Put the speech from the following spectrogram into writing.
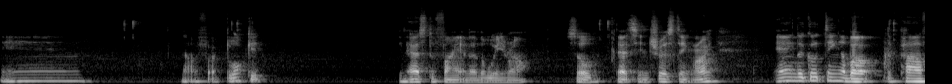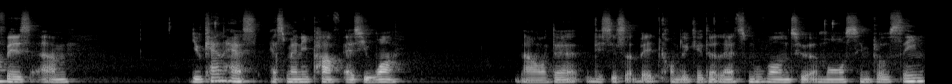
And now if I block it it has to find another way around so that's interesting, right? And the good thing about the path is um, you can have as many paths as you want. Now that this is a bit complicated, let's move on to a more simple scene.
